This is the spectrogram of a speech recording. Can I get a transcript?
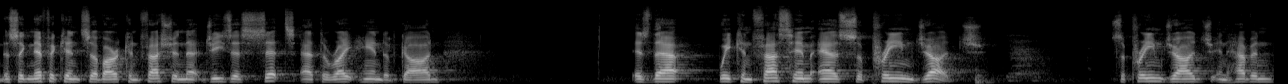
the significance of our confession that Jesus sits at the right hand of God is that we confess him as supreme judge, supreme judge in heaven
